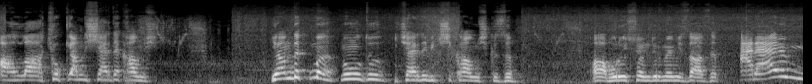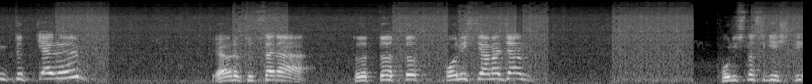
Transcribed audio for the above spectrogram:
Allah çok yanlış yerde kalmış. Yandık mı? Ne oldu? İçeride bir kişi kalmış kızım. Aa burayı söndürmemiz lazım. Anam tut yavrum. Yavrum tutsana. Tut tut tut. Polis yanacan. Polis nasıl geçti?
